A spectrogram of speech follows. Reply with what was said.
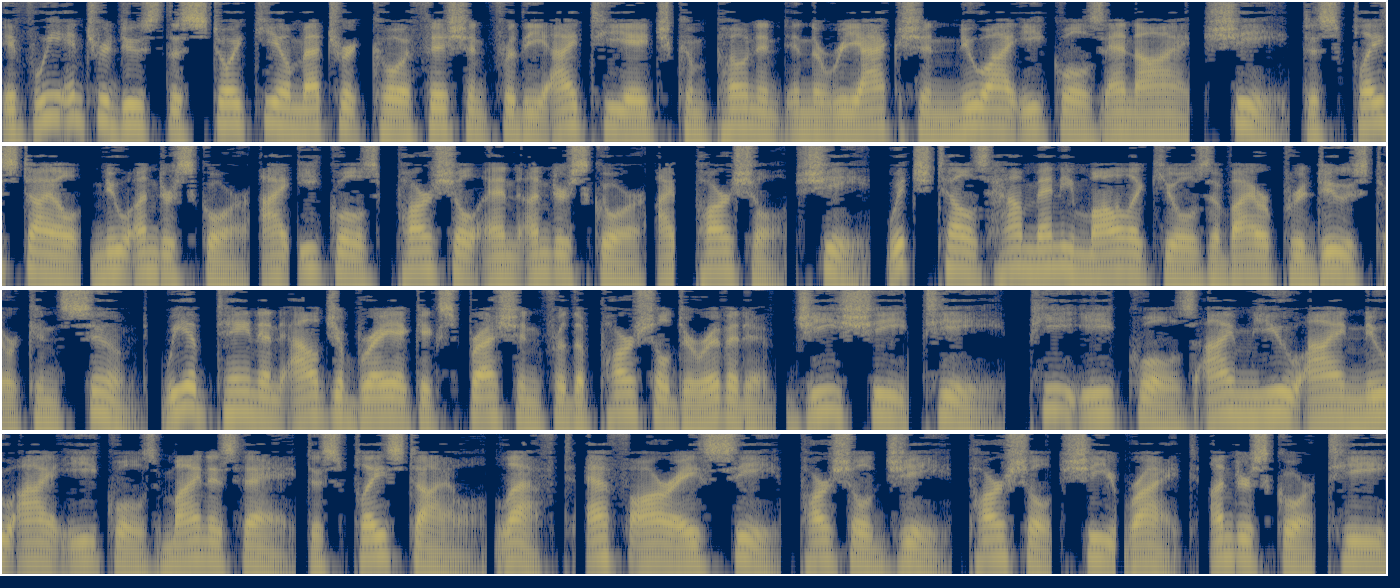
If we introduce the stoichiometric coefficient for the ith component in the reaction nu i equals ni, she display style nu underscore i equals partial n underscore i partial she, which tells how many molecules of I are produced or consumed, we obtain an algebraic expression for the partial derivative g she t p equals i mu i nu i equals minus a display style left frac partial g partial she right underscore t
